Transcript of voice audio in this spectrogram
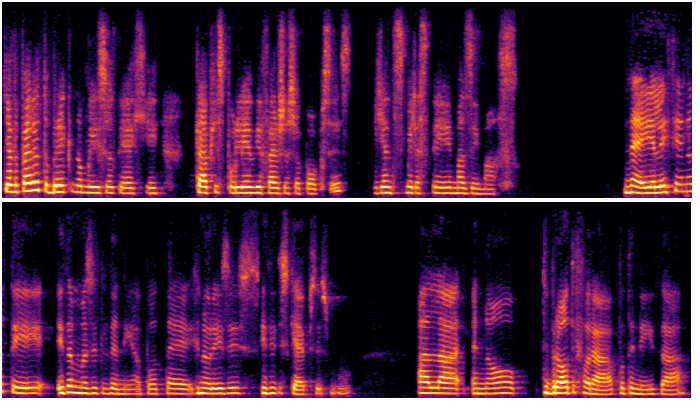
Και εδώ πέρα το Brick νομίζω ότι έχει κάποιες πολύ ενδιαφέρουσες απόψεις για να τις μοιραστεί μαζί μας. Ναι, η αλήθεια είναι ότι είδαμε μαζί την ταινία, οπότε γνωρίζεις ήδη τις σκέψεις μου. Αλλά ενώ την πρώτη φορά που την είδα,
